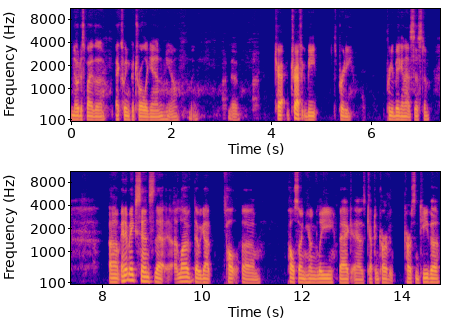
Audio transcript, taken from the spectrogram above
noticed by the X-wing patrol again. You know, the tra- traffic beat is pretty pretty big in that system. Um, and it makes sense that I love that we got Paul um, Paul Sun Hyung Lee back as Captain Car- Carson Teva.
